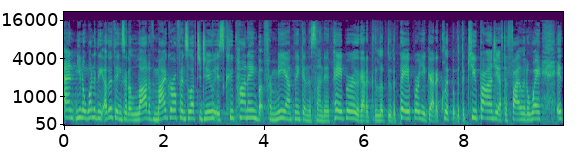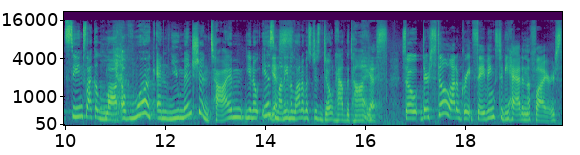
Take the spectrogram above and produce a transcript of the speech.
And you know, one of the other things that a lot of my girlfriends love to do is couponing, but for me, I'm thinking the Sunday paper, they gotta look through the paper, you gotta clip it with the coupons, you have to file it away. It seems like a lot of work. And you mentioned time, you know, is yes. money, and a lot of us just don't have the time. Yes. So there's still a lot of great savings to be had in the flyers.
